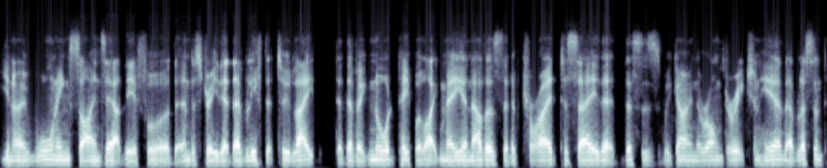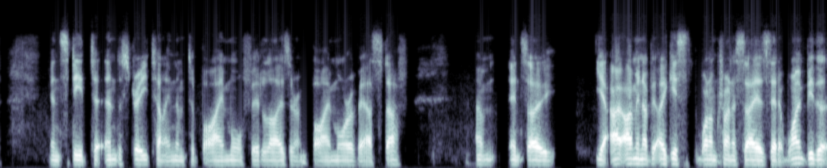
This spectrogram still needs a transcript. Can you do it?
you know warning signs out there for the industry that they've left it too late, that they've ignored people like me and others that have tried to say that this is we're going the wrong direction here. They've listened instead to industry telling them to buy more fertilizer and buy more of our stuff. Um, and so, yeah, I, I mean, I, I, guess what I'm trying to say is that it won't be the,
